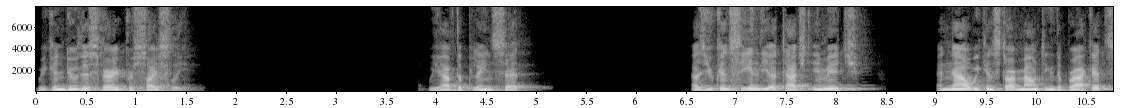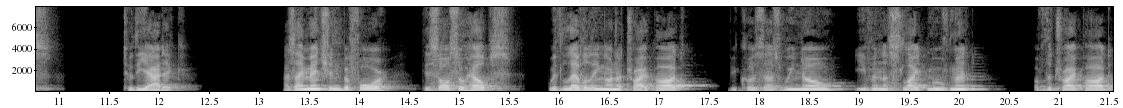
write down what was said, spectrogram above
we can do this very precisely. We have the plane set. As you can see in the attached image, and now we can start mounting the brackets to the attic. As I mentioned before, this also helps with leveling on a tripod because as we know, even a slight movement of the tripod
